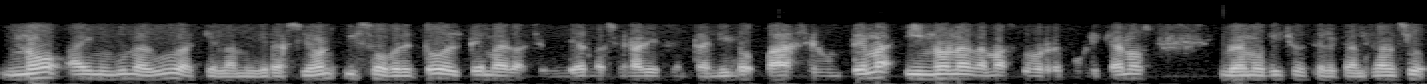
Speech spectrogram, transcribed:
no hay ninguna duda que la migración y sobre todo el tema de la seguridad nacional y fentanilo va a ser un tema y no nada más con los republicanos, lo hemos dicho desde el cansancio,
